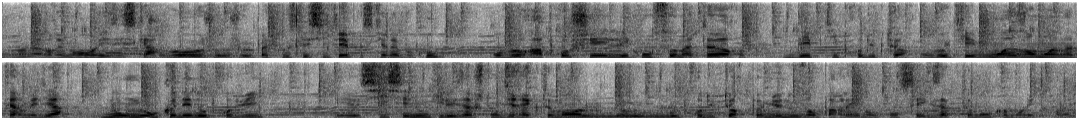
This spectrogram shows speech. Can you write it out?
On en a vraiment les escargots, je ne veux pas tous les citer parce qu'il y en a beaucoup. On veut rapprocher les consommateurs des petits producteurs. On veut qu'il y ait moins en moins d'intermédiaires. Nous, on on connaît nos produits et si c'est nous qui les achetons directement, le, le producteur peut mieux nous en parler, donc on sait exactement comment les travailler.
